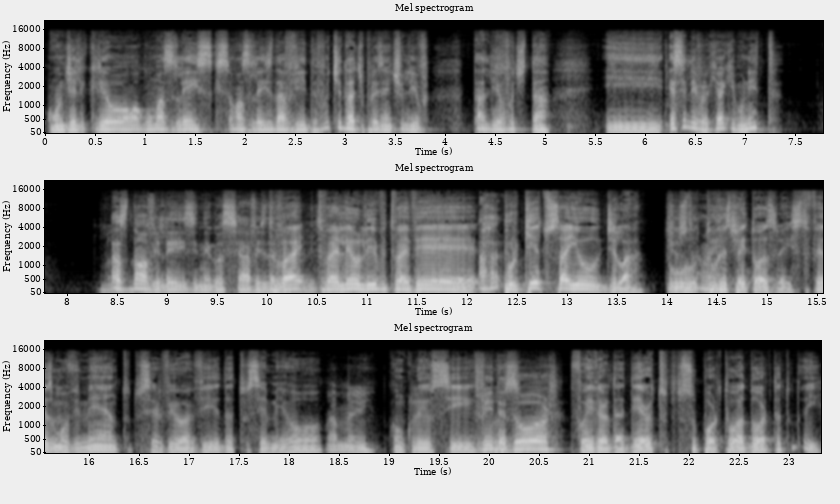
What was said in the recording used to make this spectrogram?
onde ele criou algumas leis, que são as leis da vida. Vou te dar de presente o livro. Tá ali, eu vou te dar. E esse livro aqui, olha que bonito. As nove leis inegociáveis da Tu vai, vida. tu vai ler o livro e tu vai ver Ah. por que tu saiu de lá. Tu, tu respeitou as leis. Tu fez movimento, tu serviu a vida, tu semeou, Amém. concluiu ciclos. Vida é dor. Foi verdadeiro, tu suportou a dor, tá tudo aí.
